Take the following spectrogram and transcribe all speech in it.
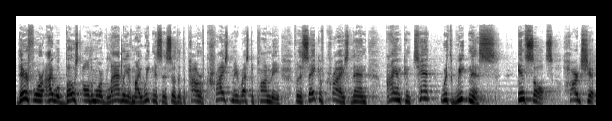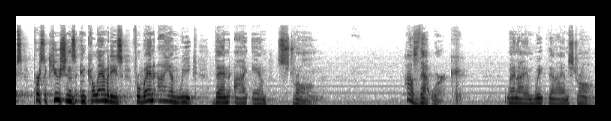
Therefore, I will boast all the more gladly of my weaknesses, so that the power of Christ may rest upon me. For the sake of Christ, then, I am content with weakness, insults, hardships, persecutions, and calamities. For when I am weak, then I am strong. How's that work? When I am weak, then I am strong.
